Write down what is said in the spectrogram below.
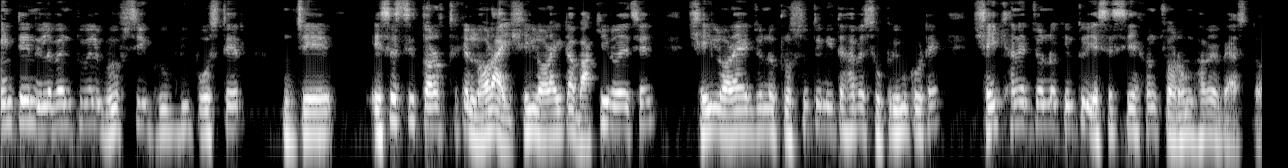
nine ten eleven twelve group C group D পোস্টের যে এসএসসির তরফ থেকে লড়াই, সেই লড়াইটা বাকি রয়েছে। সেই লড়াইয়ের জন্য প্রস্তুতি নিতে হবে সুপ্রিম কোর্টে। সেইখানের জন্য কিন্তু এসএসসি এখন চরমভাবে ব্যস্ত।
